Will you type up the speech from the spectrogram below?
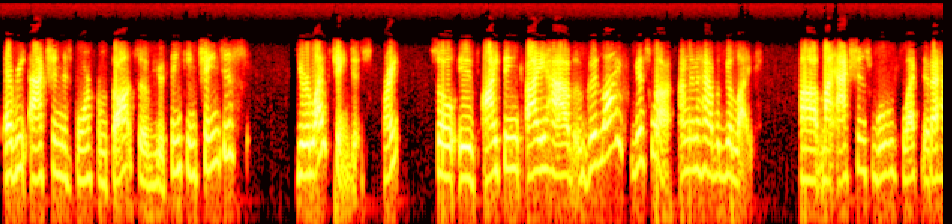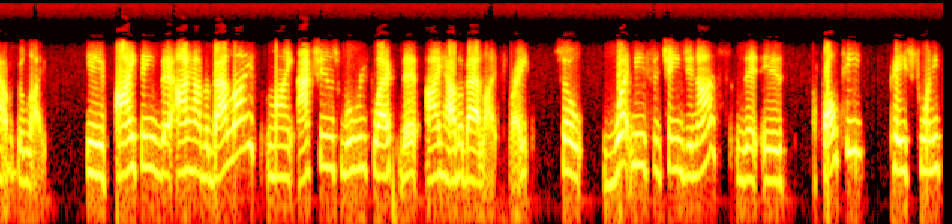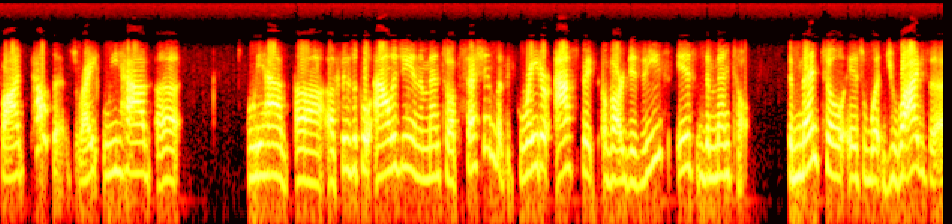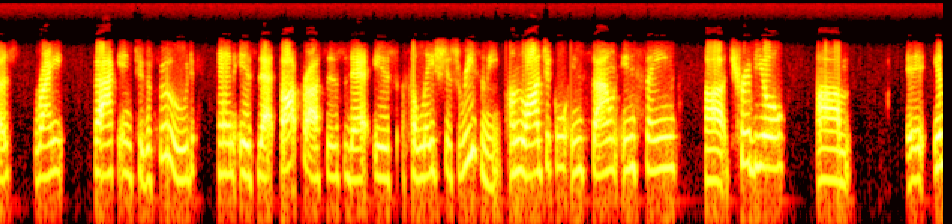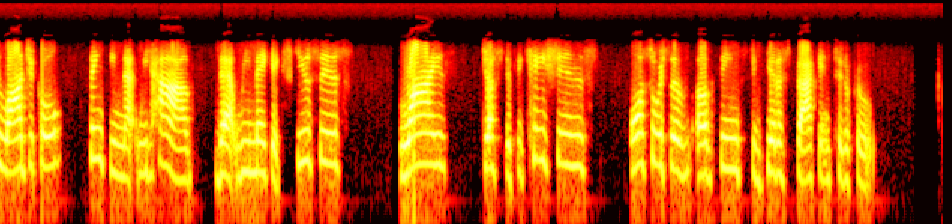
every action is born from thought. So if your thinking changes, your life changes, right? So if I think I have a good life, guess what? I'm going to have a good life. Uh, my actions will reflect that I have a good life. If I think that I have a bad life, my actions will reflect that I have a bad life, right? So what needs to change in us that is faulty page 25 tells us, right? We have a we have uh, a physical allergy and a mental obsession, but the greater aspect of our disease is the mental. The mental is what drives us right back into the food and is that thought process that is fallacious reasoning, unlogical, insound, insane, uh, trivial, um, illogical thinking that we have that we make excuses, lies, justifications, all sorts of, of things to get us back into the food.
